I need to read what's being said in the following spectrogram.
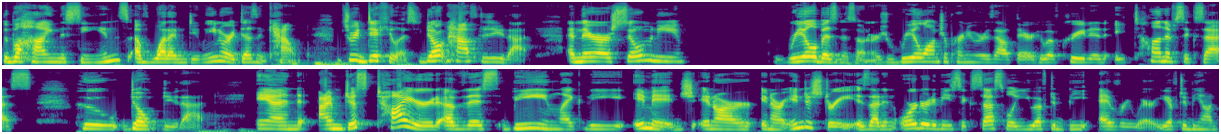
the behind the scenes of what I'm doing or it doesn't count. It's ridiculous. You don't have to do that. And there are so many real business owners, real entrepreneurs out there who have created a ton of success who don't do that. And I'm just tired of this being like the image in our in our industry is that in order to be successful you have to be everywhere. You have to be on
